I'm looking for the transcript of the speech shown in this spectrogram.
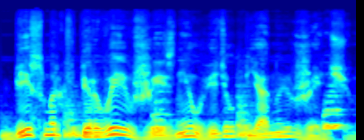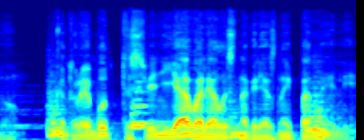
Бисмарк впервые в жизни увидел пьяную женщину, которая будто свинья валялась на грязной панели.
